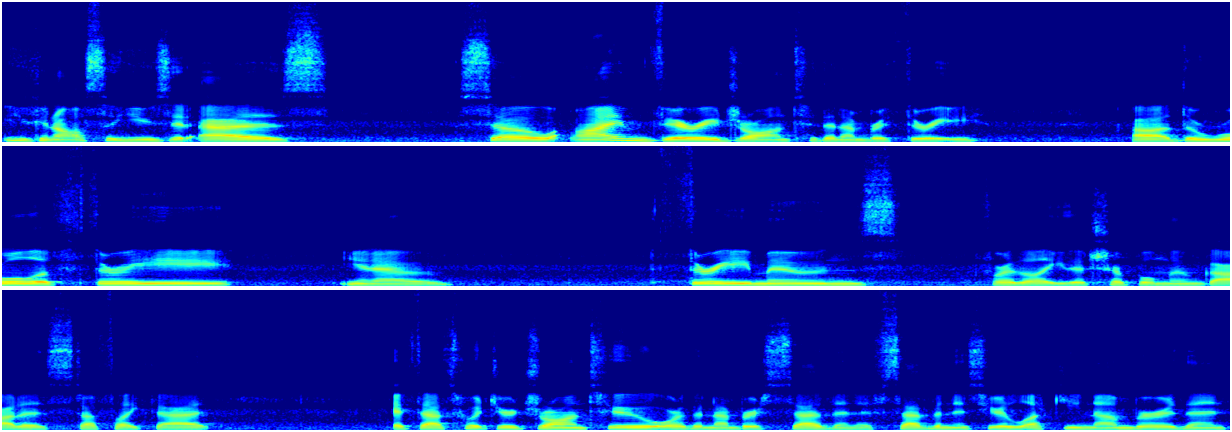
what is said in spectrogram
you can also use it as so I'm very drawn to the number three. Uh, the rule of three, you know, three moons, for the, like the triple moon goddess, stuff like that. If that's what you're drawn to, or the number seven, if seven is your lucky number, then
